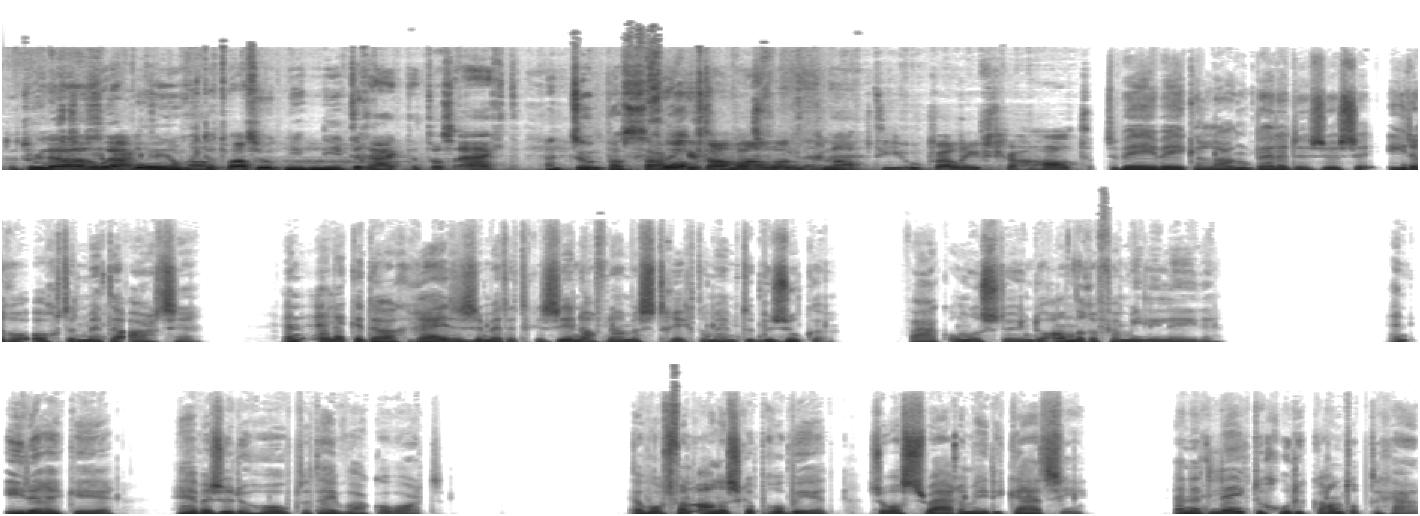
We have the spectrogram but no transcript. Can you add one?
Dat blauwe oog, dat was ook niet, niet direct, dat was echt... En toen pas zag je van wat voor een klap die ook wel heeft gehad. Twee weken lang bellen de zussen iedere ochtend met de artsen. En elke dag reizen ze met het gezin af naar Maastricht om hem te bezoeken. Vaak ondersteund door andere familieleden. En iedere keer hebben ze de hoop dat hij wakker wordt. Er wordt van alles geprobeerd, zoals zware medicatie. En het leek de goede kant op te gaan.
